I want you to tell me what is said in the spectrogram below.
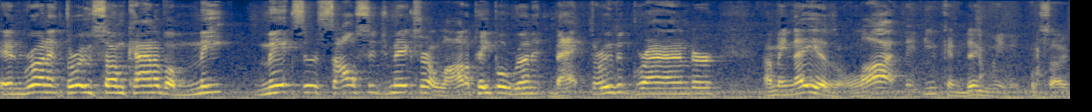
and run it through some kind of a meat mixer, sausage mixer. A lot of people run it back through the grinder. I mean, there is a lot that you can do with it. So,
